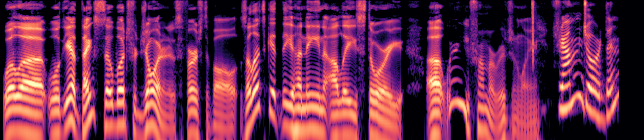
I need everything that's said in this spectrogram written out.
Well, uh, well, yeah. Thanks so much for joining us. First of all, so let's get the Haneen Ali story. Uh, where are you from originally? From Jordan.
